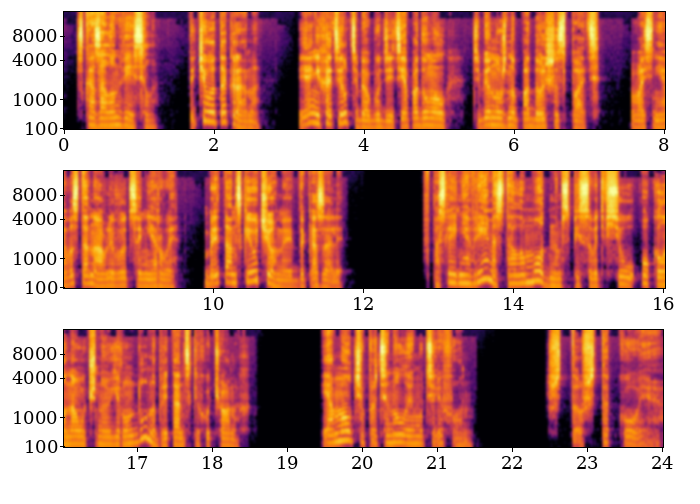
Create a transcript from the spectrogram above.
— сказал он весело. «Ты чего так рано? Я не хотел тебя будить. Я подумал, тебе нужно подольше спать. Во сне восстанавливаются нервы. Британские ученые доказали». В последнее время стало модным списывать всю околонаучную ерунду на британских ученых. Я молча протянула ему телефон. «Что ж такое?»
